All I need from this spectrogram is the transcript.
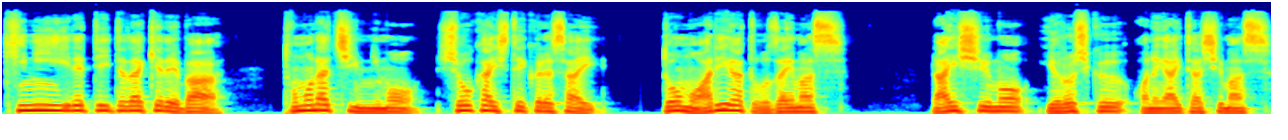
気に入れていただければ、友達にも紹介してください。どうもありがとうございます。来週もよろしくお願いいたします。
